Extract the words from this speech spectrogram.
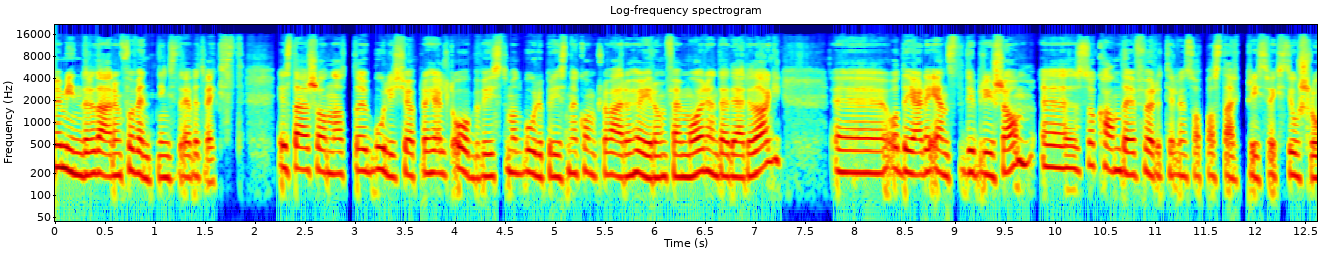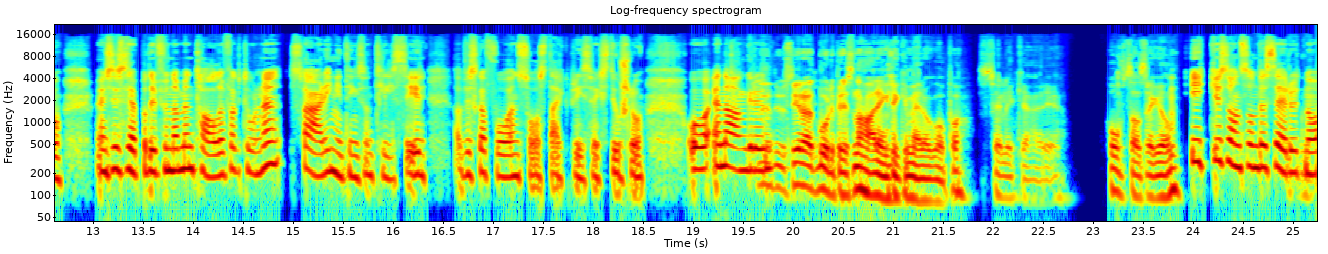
med mindre det er en forventningsdrevet vekst. Hvis det er sånn at eh, boligkjøpere er helt overbevist om at boligprisene kommer til å være høyere om fem år enn det de er i dag, eh, og det er det eneste de bryr seg om, så kan det føre til en såpass sterk prisvekst i Oslo. Men hvis vi ser på de fundamentale faktorene, så er det ingenting som tilsier at vi skal få en så sterk prisvekst i Oslo. Og en annen grunn Det du sier, er at boligprisene har egentlig ikke mer å gå på, selv ikke her i hovedstadsregionen? Ikke sånn som det ser ut nå.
